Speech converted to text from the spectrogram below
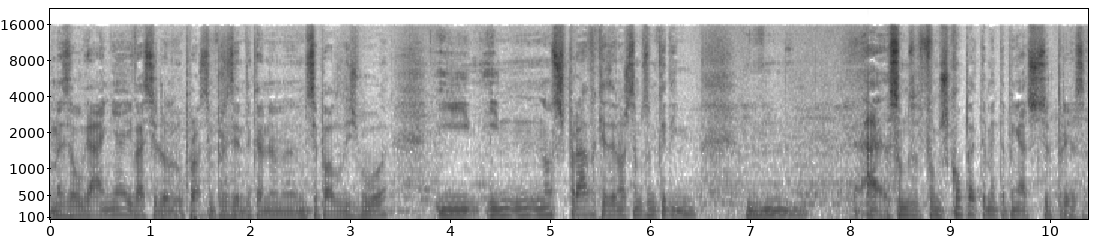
mas ele ganha e vai ser o, próximo presidente da Câmara Municipal de Lisboa e, e não se esperava, quer dizer, nós estamos um bocadinho ah, somos, fomos completamente apanhados de surpresa.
